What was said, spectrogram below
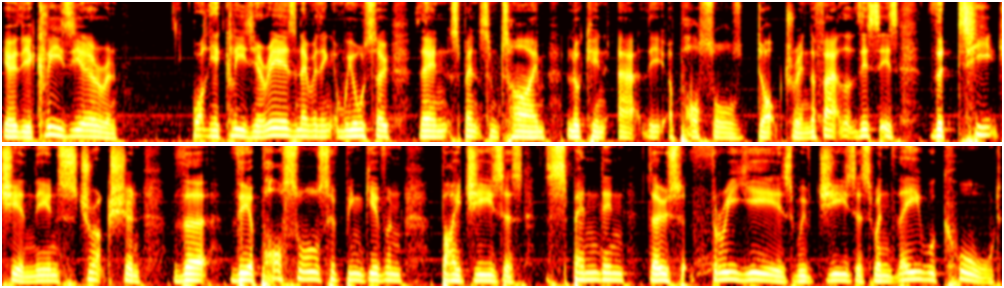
you know the ekklesia and what the ekklesia is and everything. And we also then spent some time looking at the apostles' doctrine, the fact that this is the teaching, the instruction that the apostles have been given by Jesus, spending those three years with Jesus when they were called.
